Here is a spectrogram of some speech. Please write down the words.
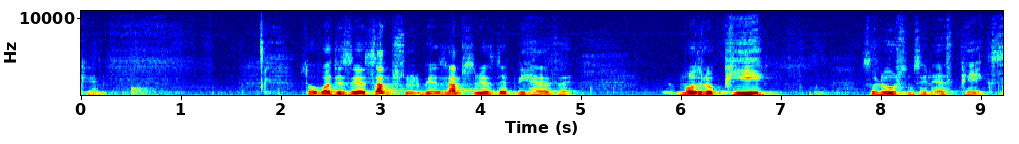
Okay. So what is the assumption? The assumption is that we have a modulo p solutions in fpx.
